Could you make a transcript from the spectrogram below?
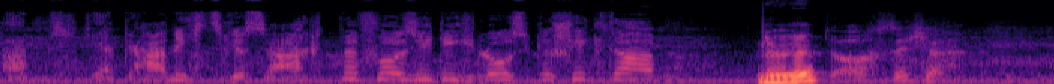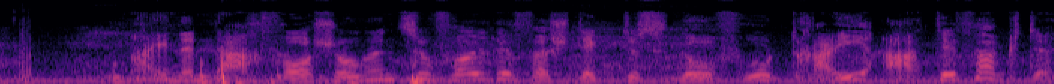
Haben sie dir gar nichts gesagt, bevor sie dich losgeschickt haben? Nö. Doch, sicher. Meinen Nachforschungen zufolge versteckte Snofru drei Artefakte.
